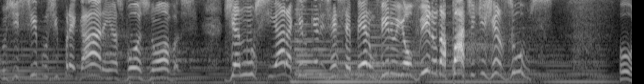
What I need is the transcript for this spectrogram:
os discípulos de pregarem as boas novas, de anunciar aquilo que eles receberam, viram e ouviram da parte de Jesus. Oh,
